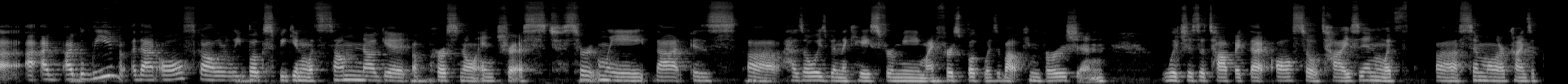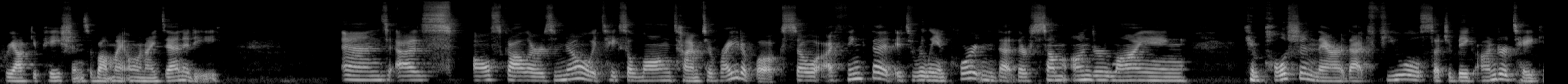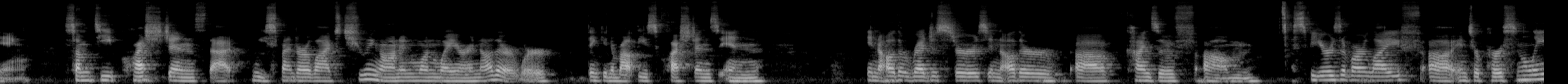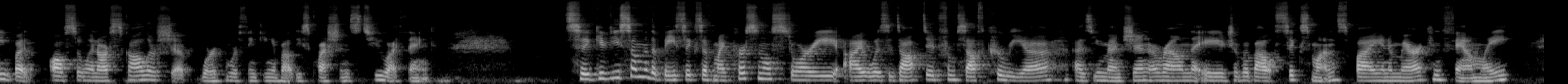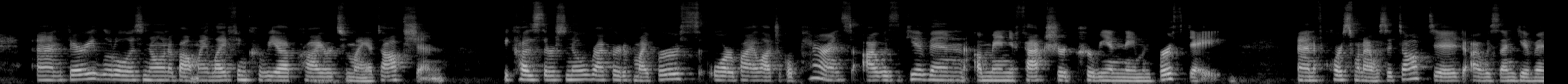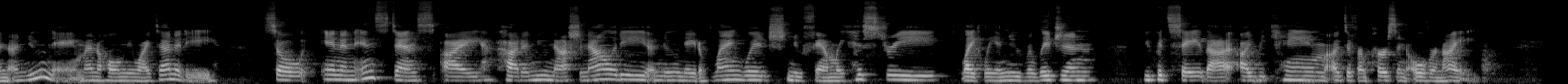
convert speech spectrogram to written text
I, I, believe that all scholarly books begin with some nugget of personal interest. Certainly, that is uh, has always been the case for me. My first book was about conversion, which is a topic that also ties in with uh, similar kinds of preoccupations about my own identity. And as all scholars know, it takes a long time to write a book. So I think that it's really important that there's some underlying compulsion there that fuels such a big undertaking some deep questions that we spend our lives chewing on in one way or another. We're thinking about these questions in in other registers in other uh, kinds of um, spheres of our life uh, interpersonally but also in our scholarship. We're, we're thinking about these questions too i think to give you some of the basics of my personal story, I was adopted from South Korea, as you mentioned, around the age of about six months by an American family. And very little is known about my life in Korea prior to my adoption. Because there's no record of my birth or biological parents, I was given a manufactured Korean name and birth date. And of course, when I was adopted, I was then given a new name and a whole new identity. So, in an instance, I had a new nationality, a new native language, new family history, likely a new religion. You could say that I became a different person overnight.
